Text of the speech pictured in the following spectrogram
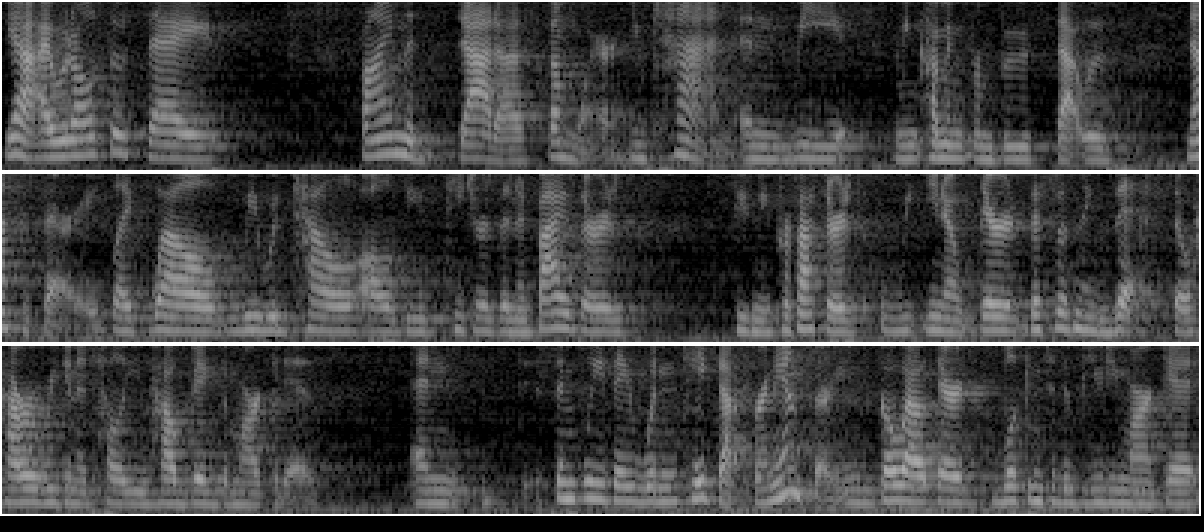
Yeah, I would also say find the data somewhere. You can. And we, I mean, coming from Booth, that was necessary. Like, well, we would tell all of these teachers and advisors, excuse me, professors, we, you know, this doesn't exist. So how are we going to tell you how big the market is? And simply they wouldn't take that for an answer. You go out there, look into the beauty market,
